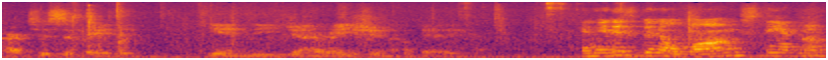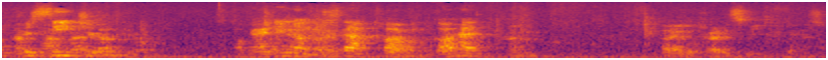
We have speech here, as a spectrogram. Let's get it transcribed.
participated in the generation of that income. And it has been a I'm- I'm- long-standing I'm not procedure. Done here. Okay, I didn't know, you stopped talking, go ahead. I'm- I will try to speak faster.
